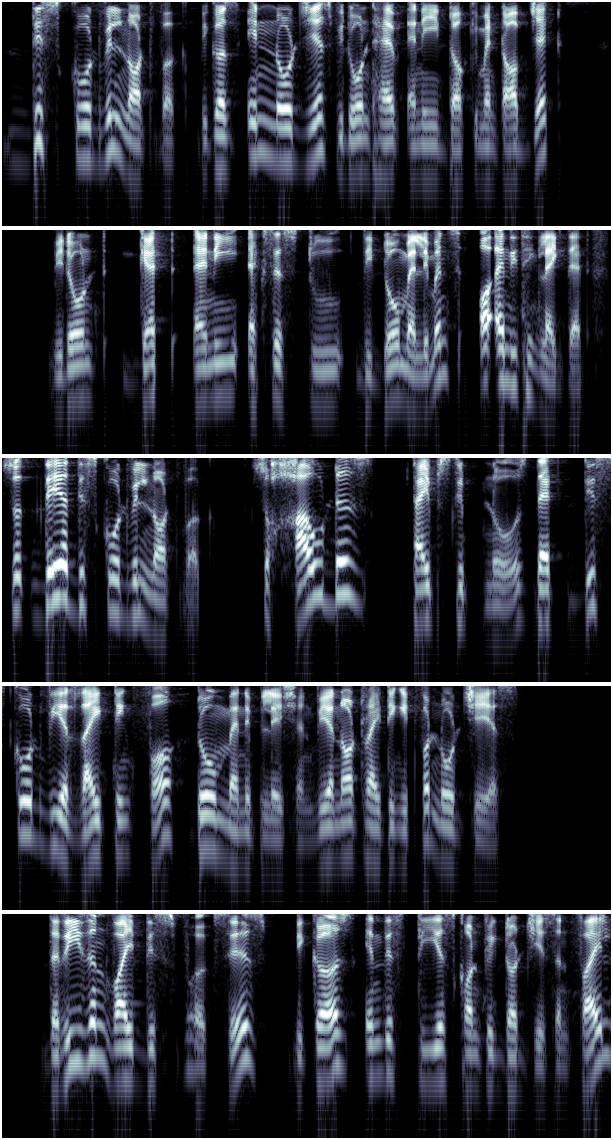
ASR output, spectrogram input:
this code will not work because in Node.js we don't have any document object. We don't get any access to the DOM elements or anything like that. So there this code will not work. So how does TypeScript knows that this code we are writing for DOM manipulation. We are not writing it for Node.js. The reason why this works is because in this tsconfig.json file,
